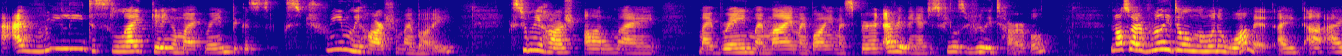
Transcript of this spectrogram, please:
I really dislike getting a migraine because it's extremely harsh on my body, extremely harsh on my my brain, my mind, my body, my spirit, everything. I just feels really terrible. And also, I really don't want to vomit. I, I,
